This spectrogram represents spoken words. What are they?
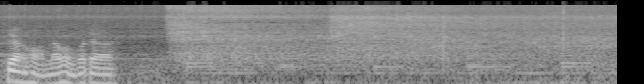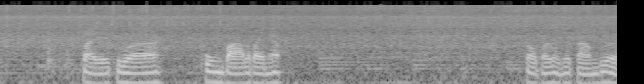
เครื่องหอมแล้วผมก็จะใส่ตัวพุงปลาลงไปนะครับ ต่อไปผมจะตามด้วย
